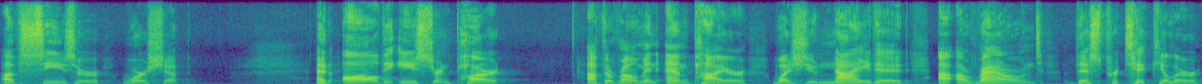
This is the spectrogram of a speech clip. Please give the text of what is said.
of Caesar worship and all the eastern part of the Roman Empire was united uh, around this particular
